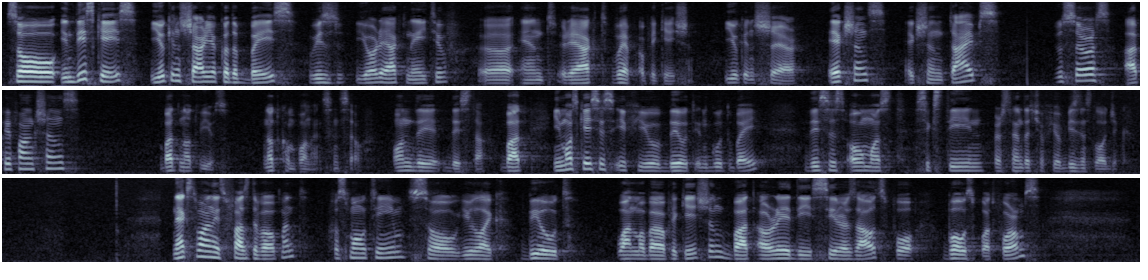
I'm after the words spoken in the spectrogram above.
So in this case, you can share your code base with your React Native uh, and React web application. You can share actions, action types, users, API functions, but not views, not components itself only this stuff. But in most cases, if you build in good way, this is almost 16 percentage of your business logic. Next one is fast development for small team. So you like build one mobile application, but already see results for both platforms.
